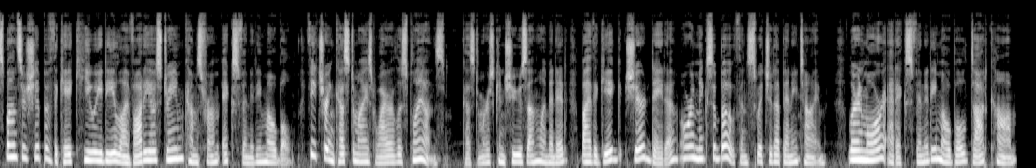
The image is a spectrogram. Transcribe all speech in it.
Sponsorship of the KQED live audio stream comes from Xfinity Mobile, featuring customized wireless plans. Customers can choose unlimited, by the gig, shared data, or a mix of both and switch it up anytime. Learn more at xfinitymobile.com.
